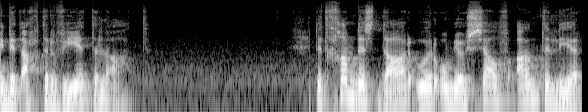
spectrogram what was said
en dit agterweë te laat. Dit gaan dus daaroor om jouself aan te leer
